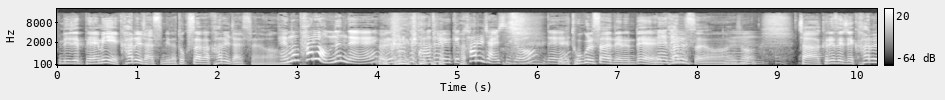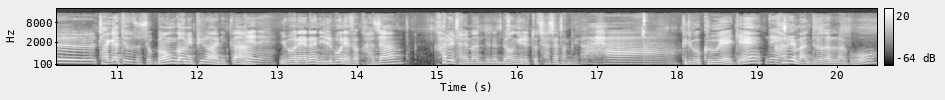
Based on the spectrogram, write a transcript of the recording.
근데 이제 뱀이 칼을 잘 씁니다. 독사가 칼을 잘 써요. 뱀은 팔이 없는데 왜 그렇게 다들 이렇게 칼을 잘 쓰죠? 네. 독을 써야 되는데 네네. 칼을 써요. 그래서 음. 자 그래서 이제 칼을 자기한테도 좀 명검이 필요하니까 네네. 이번에는 일본에서 가장 칼을 잘 만드는 명인을 또 찾아갑니다. 아하. 그리고 그에게 네. 칼을 만들어 달라고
